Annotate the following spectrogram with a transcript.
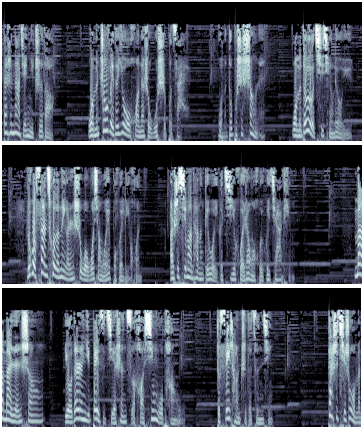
但是娜姐，你知道，我们周围的诱惑那是无时不在，我们都不是圣人。”我们都有七情六欲，如果犯错的那个人是我，我想我也不会离婚，而是希望他能给我一个机会，让我回归家庭。漫漫人生，有的人一辈子洁身自好，心无旁骛，这非常值得尊敬。但是，其实我们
